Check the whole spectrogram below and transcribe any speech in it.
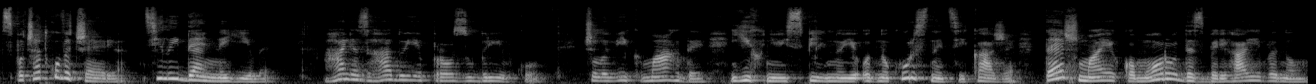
спочатку вечеря, цілий день не їли. Галя згадує про зубрівку. Чоловік Магди, їхньої спільної однокурсниці, каже, теж має комору, де зберігає вино.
